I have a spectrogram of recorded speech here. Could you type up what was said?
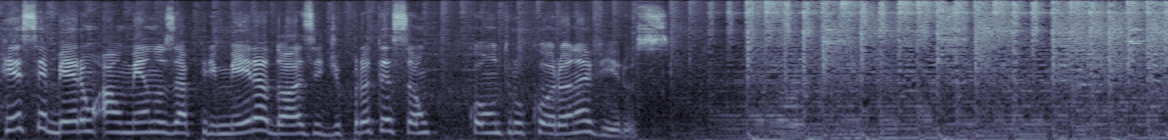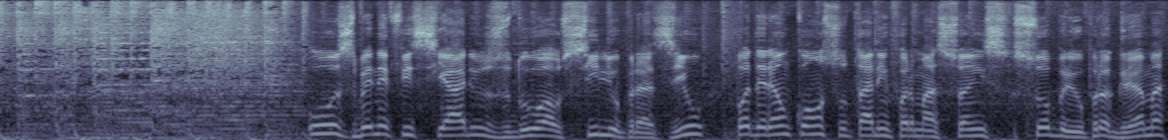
receberam ao menos a primeira dose de proteção contra o coronavírus. Os beneficiários do Auxílio Brasil poderão consultar informações sobre o programa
